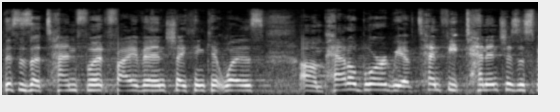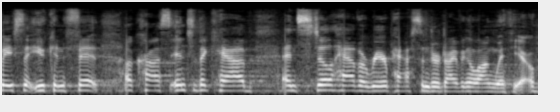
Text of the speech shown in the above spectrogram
This is a 10 foot, 5 inch, I think it was, um, paddleboard. We have 10 feet, 10 inches of space that you can fit across into the cab and still have a rear passenger driving along with you.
